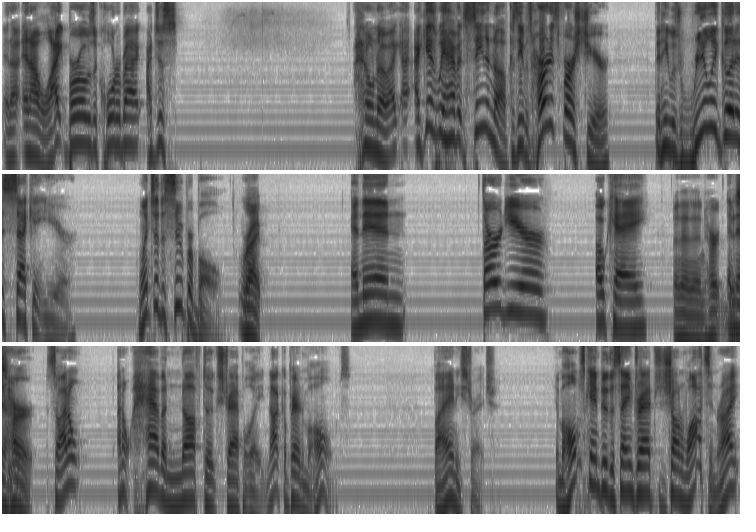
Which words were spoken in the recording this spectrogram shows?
and I and I like Burrow as a quarterback. I just I don't know. I- I guess we haven't seen enough because he was hurt his first year, then he was really good his second year, went to the Super Bowl, Right. and then third year, okay, And then, then hurt. and then year. hurt. So I don't I don't have enough to extrapolate, not compared to Mahomes by any stretch. And Mahomes came through the same draft as Deshaun Watson, right?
